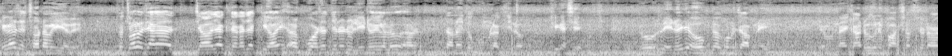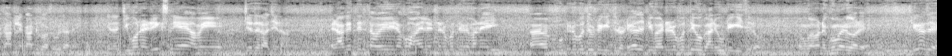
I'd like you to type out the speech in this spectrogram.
ঠিক আছে? ছটা বেজে যাবে। তো চলো জায়গা যাওয়া যাক, দেখা যাক কী হয়। আর কুয়াশার জন্য একটু লেট হয়ে গেল, আর জানোই তো ঘুম লাগছিল। ঠিক আছে? তো লেট হয়ে যায় হোক তো কোনো চাপ নেই। নাই, কাটবে কোনো পাঁচ, সাতশো টাকা কাটলে কাটবে, অসুবিধা নেই। কিন্তু জীবনের রিস্ক নিয়ে আমি যেতে রাজি না। এর আগের দিন তাও এইরকম আইল্যান্ডের উপর দিয়ে মানে এই ফুটের উপর দিয়ে উঠে গিয়েছিল, ঠিক আছে? ডিভাইডের উপর দিয়েও গাড়ি উঠে গিয়েছিল। মানে ঘুমের ঘরে। ঠিক আছে?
